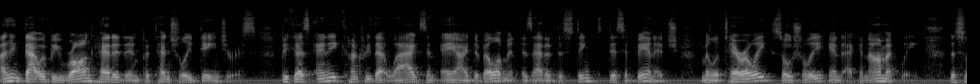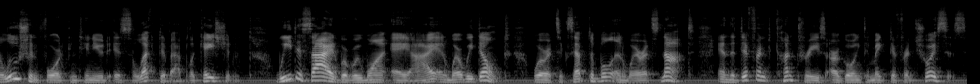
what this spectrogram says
I think that would be wrong headed and potentially dangerous, because any country that lags in AI development is at a distinct disadvantage, militarily, socially, and economically. The solution, Ford continued, is selective application. We decide where we want AI and where we don't, where it's acceptable and where it's not, and the different countries are going to make different choices.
